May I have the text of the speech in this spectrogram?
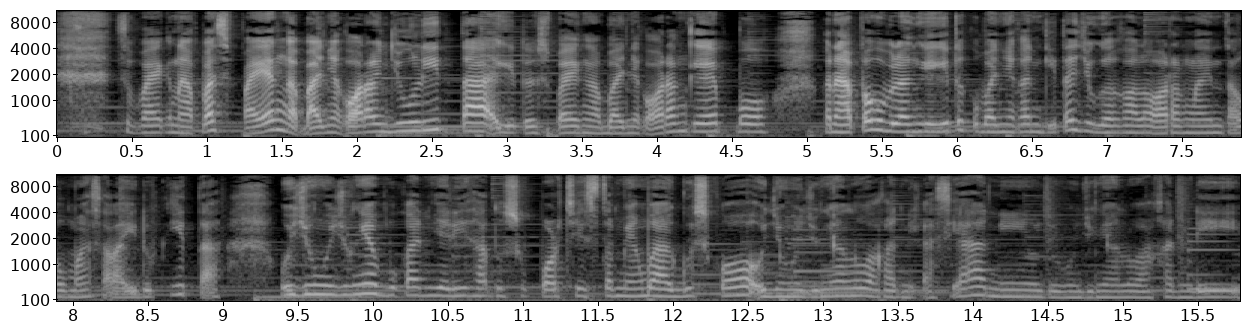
supaya kenapa? Supaya nggak banyak orang julita gitu supaya nggak banyak orang kepo. Kenapa gue bilang kayak gitu? Kebanyakan kita juga kalau orang lain tahu masalah hidup kita ujung-ujungnya bukan jadi satu support system yang bagus kok. Ujung-ujungnya lu akan dikasihani ujung-ujungnya lu akan di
